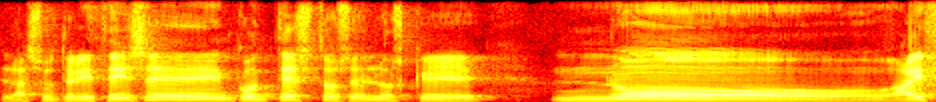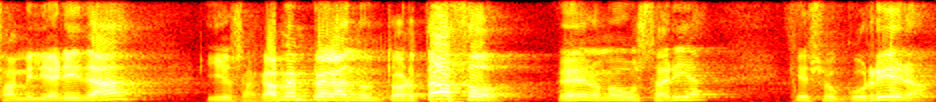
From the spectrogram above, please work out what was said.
las utilicéis en contextos en los que no hay familiaridad, y os acaben pegando un tortazo, ¿eh? no me gustaría que eso ocurriera.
